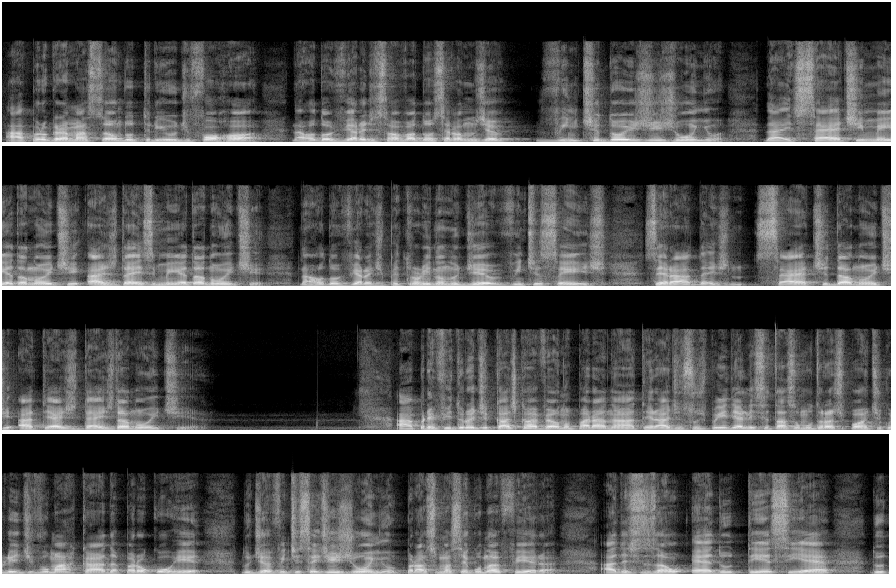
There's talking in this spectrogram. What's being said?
A programação do trio de forró na rodoviária de Salvador será no dia 22 de junho, das 7h30 da noite às 10h30 da noite. Na rodoviária de Petrolina, no dia 26, será das 7 da noite até as 10 da noite. A Prefeitura de Cascavel, no Paraná, terá de suspender a licitação do transporte coletivo marcada para ocorrer no dia 26 de junho, próxima segunda-feira. A decisão é do TSE do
